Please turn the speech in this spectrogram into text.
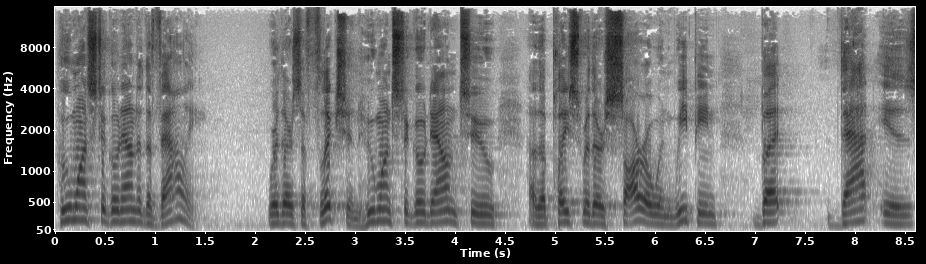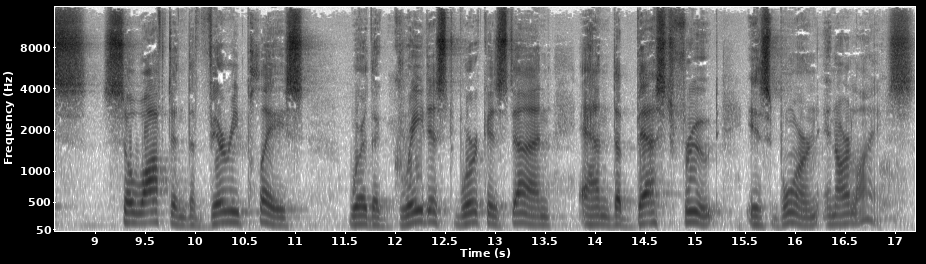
Who wants to go down to the valley where there's affliction? Who wants to go down to uh, the place where there's sorrow and weeping? But that is so often the very place where the greatest work is done and the best fruit is born in our lives.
